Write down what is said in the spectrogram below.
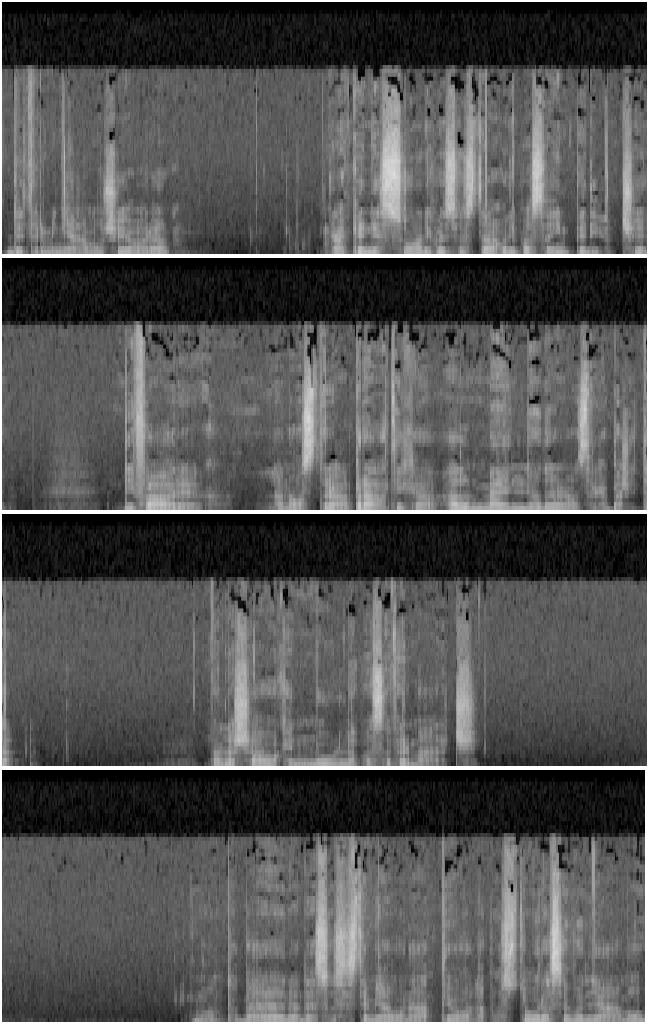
Determiniamoci ora a che nessuno di questi ostacoli possa impedirci di fare la nostra pratica al meglio delle nostre capacità. Non lasciamo che nulla possa fermarci. Molto bene, adesso sistemiamo un attimo la postura se vogliamo,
